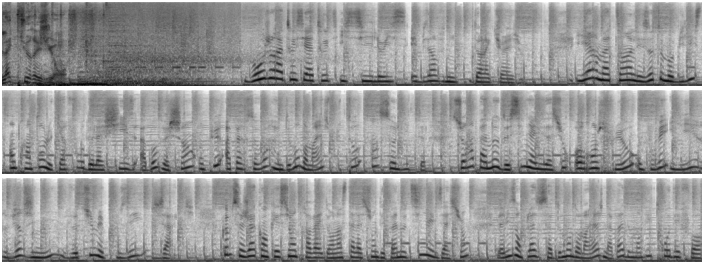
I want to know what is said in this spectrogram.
l'actu région. Bonjour à tous et à toutes, ici Loïs et bienvenue dans l'actu région. Hier matin, les automobilistes empruntant le carrefour de la Chise à Beauvechin ont pu apercevoir une demande en mariage plutôt insolite. Sur un panneau de signalisation orange fluo, on pouvait y lire Virginie, veux-tu m'épouser Jacques? Comme ce Jacques en question travaille dans l'installation des panneaux de signalisation, la mise en place de sa demande en mariage n'a pas demandé trop d'efforts.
